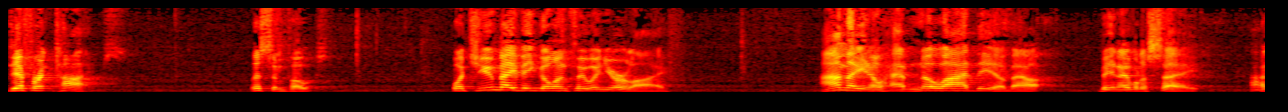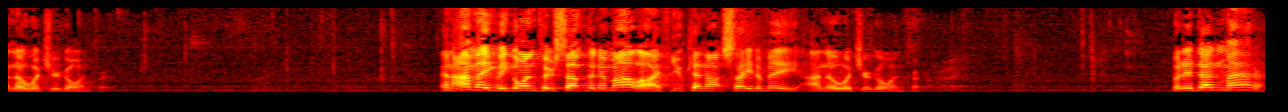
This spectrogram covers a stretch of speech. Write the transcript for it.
different types. Listen, folks, what you may be going through in your life, I may have no idea about being able to say, I know what you're going through. And I may be going through something in my life. You cannot say to me, I know what you're going through. But it doesn't matter.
